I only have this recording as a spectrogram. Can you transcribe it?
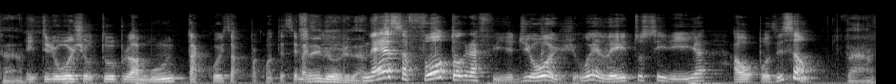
tá. entre hoje e outubro, há muita coisa para acontecer, mas Sem dúvida. nessa fotografia de hoje, o eleito seria a oposição. Tá.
